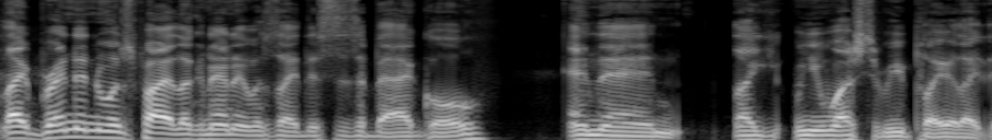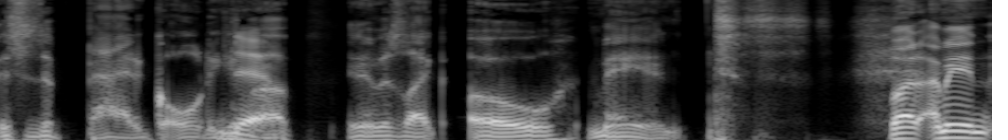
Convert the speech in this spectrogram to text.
like Brendan was probably looking at it, was like, "This is a bad goal," and then like when you watch the replay, you're like, "This is a bad goal to give Yeah. up," and it was like, "Oh man." But I mean,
